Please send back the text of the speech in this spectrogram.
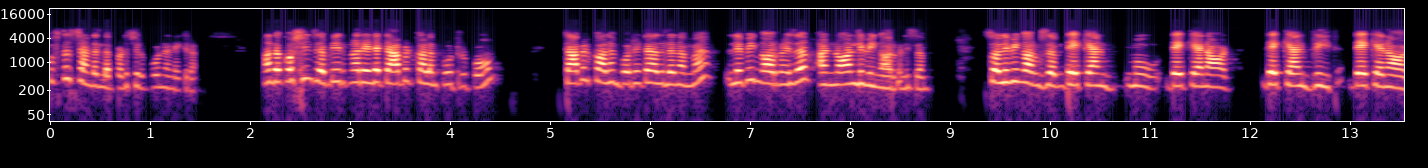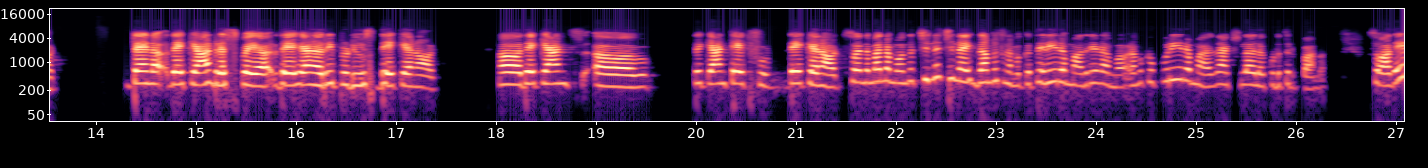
ஃபிஃப்த் ஸ்டாண்டர்ட்ல படிச்சிருப்போம்னு நினைக்கிறேன். அந்த கொஸ்டின்ஸ் எப்படி இருக்குன்னா ரெண்டு டேப்லெட் காலம் போட்டிருப்போம். டேப்லெட் காலம் போட்டுட்டு அதுல நம்ம living organism and non living organism so living organism they can move they cannot they can breathe they cannot then uh, they can respire they can reproduce they cannot uh, they can't uh, they can take food they cannot so இந்த மாதிரி நம்ம வந்து சின்ன சின்ன எக்ஸாம்பிள்ஸ் நமக்கு தெரியற மாதிரி நம்ம நமக்கு புரியுற மாதிரி தான் ஆக்சுவலா அதுல கொடுத்துருப்பாங்க ஸோ அதே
